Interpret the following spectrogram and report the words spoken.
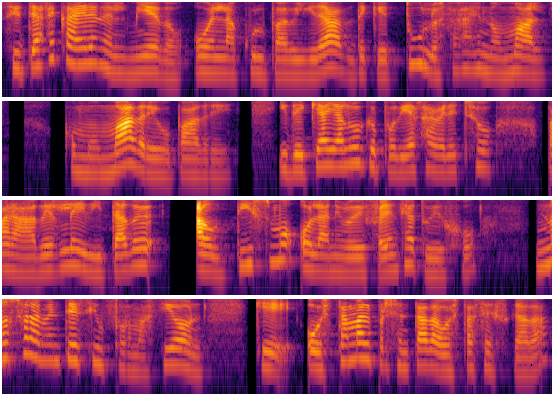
Si te hace caer en el miedo o en la culpabilidad de que tú lo estás haciendo mal, como madre o padre, y de que hay algo que podías haber hecho para haberle evitado autismo o la neurodiferencia a tu hijo, no solamente es información que o está mal presentada o está sesgada,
